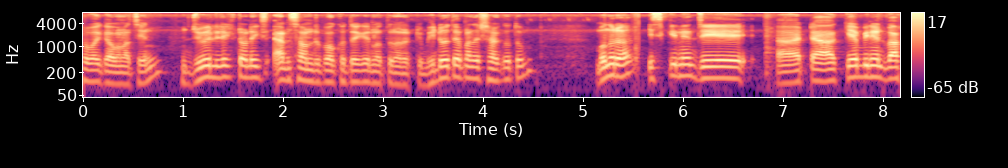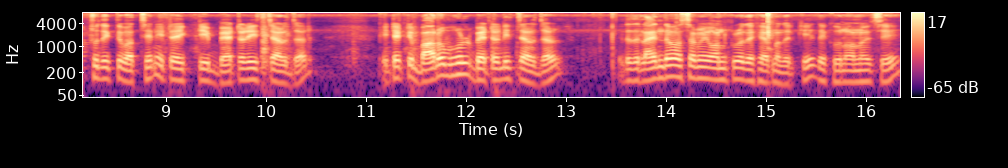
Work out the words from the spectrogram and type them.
সবাই কেমন আছেন? জুয়েল ইলেকট্রনিক্স অ্যান্ড সাউন্ডের পক্ষ থেকে নতুন আর একটি ভিডিওতে আপনাদের স্বাগতম। বন্ধুরা, স্ক্রিনে যে একটা ক্যাবিনেট বাক্স দেখতে পাচ্ছেন, এটা একটি ব্যাটারি চার্জার এটা একটি বারো ভোল্ট ব্যাটারি চার্জার এটাতে লাইন দেওয়া আছে, আমি অন করে দেখাই আপনাদেরকে। দেখুন অন হয়েছে।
